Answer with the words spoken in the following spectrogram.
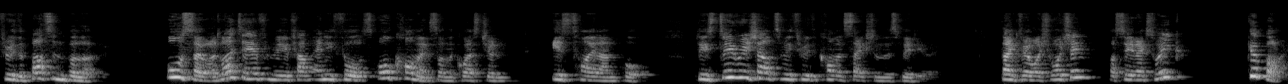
through the button below. Also, I'd like to hear from you if you have any thoughts or comments on the question, is Thailand poor? Please do reach out to me through the comment section of this video. Thank you very much for watching. I'll see you next week. Goodbye.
